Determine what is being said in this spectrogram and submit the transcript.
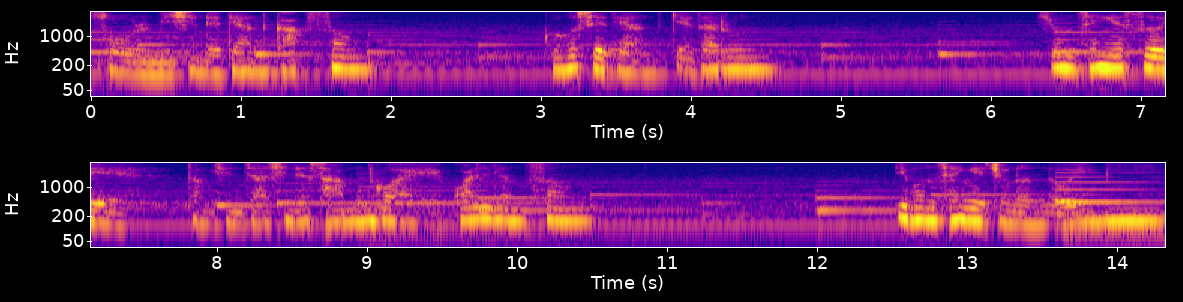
소울 미신에 대한 각성, 그것에 대한 깨달음, 현생에서의 당신 자신의 삶과의 관련성, 이번 생에 주는 의미,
